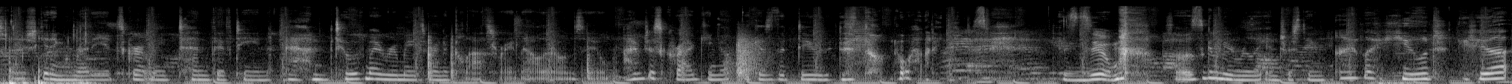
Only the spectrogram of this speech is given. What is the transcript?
Just finished getting ready. It's currently 10:15, and two of my roommates are in a class right now. They're on Zoom. I'm just cracking up because the dude does not know how to use his Zoom. So this is gonna be really interesting. I have a huge, you see that?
